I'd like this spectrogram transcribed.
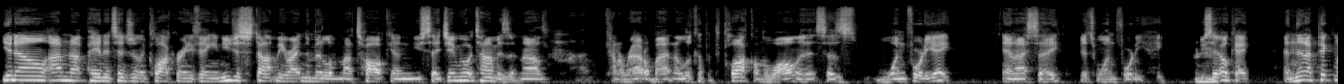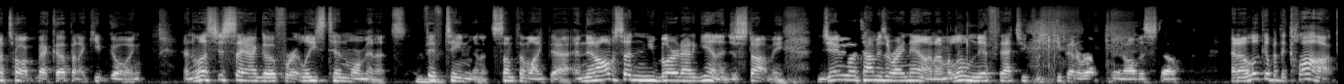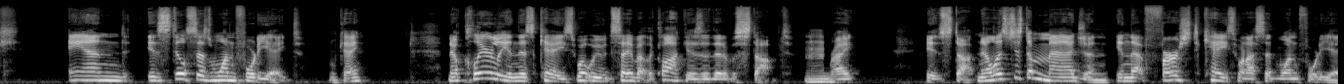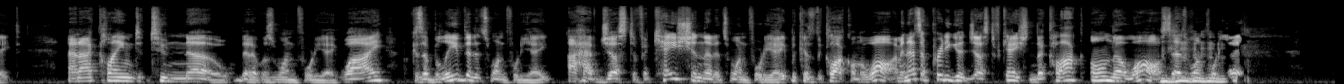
you know, I'm not paying attention to the clock or anything. And you just stop me right in the middle of my talk and you say, Jamie, what time is it? And i am kind of rattled by it. And I look up at the clock on the wall and it says 148. And I say, it's 148. Mm-hmm. You say, okay. And then I pick my talk back up and I keep going. And let's just say I go for at least 10 more minutes, mm-hmm. 15 minutes, something like that. And then all of a sudden you blurt out again and just stop me. Jamie, what time is it right now? And I'm a little niffed at you because you keep interrupting me and all this stuff. And I look up at the clock and it still says 148. Okay. Now, clearly in this case, what we would say about the clock is that it was stopped, mm-hmm. right? It stopped. Now, let's just imagine in that first case when I said 148 and I claimed to know that it was 148. Why? Because I believe that it's 148. I have justification that it's 148 because the clock on the wall. I mean, that's a pretty good justification. The clock on the wall says 148.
